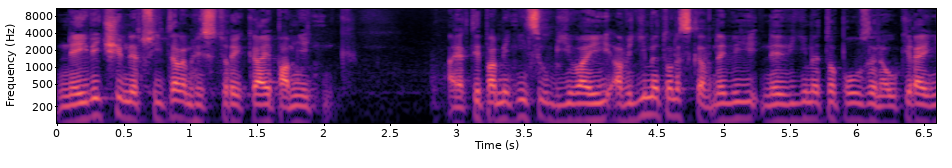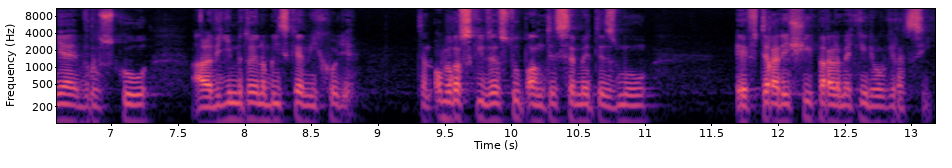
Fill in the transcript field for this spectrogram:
největším nepřítelem historika je pamětník. A jak ty pamětníci ubývají, a vidíme to dneska, neví, nevidíme to pouze na Ukrajině, v Rusku, ale vidíme to i na Blízkém východě. Ten obrovský vzestup antisemitismu i v tradičních parlamentních demokraciích.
